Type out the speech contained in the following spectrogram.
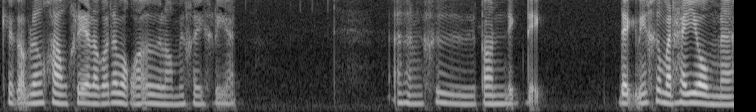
เกี่ยวกับเรื่องความเครียดเราก็จะบอกว่าเออเราไม่เคยเครียด อันนั้นคือตอนเด็กๆเด็กนี่คือมัธยมนะ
